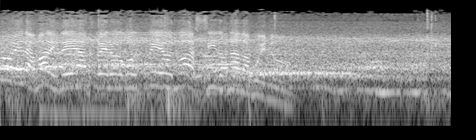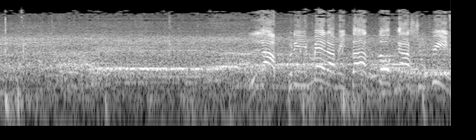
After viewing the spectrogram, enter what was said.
No era mala idea, pero el golpeo no ha sido nada bueno. La primera mitad toca a su fin.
